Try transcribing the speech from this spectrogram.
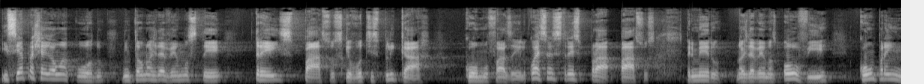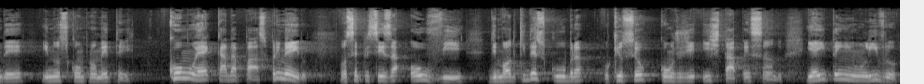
E se é para chegar a um acordo, então nós devemos ter três passos que eu vou te explicar como fazê-lo. Quais são esses três passos? Primeiro, nós devemos ouvir, compreender e nos comprometer. Como é cada passo? Primeiro, você precisa ouvir de modo que descubra o que o seu cônjuge está pensando. E aí tem um livro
